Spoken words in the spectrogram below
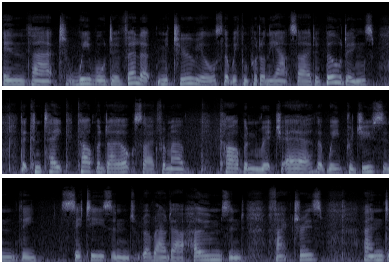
in that we will develop materials that we can put on the outside of buildings that can take carbon dioxide from our carbon rich air that we produce in the cities and around our homes and factories and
